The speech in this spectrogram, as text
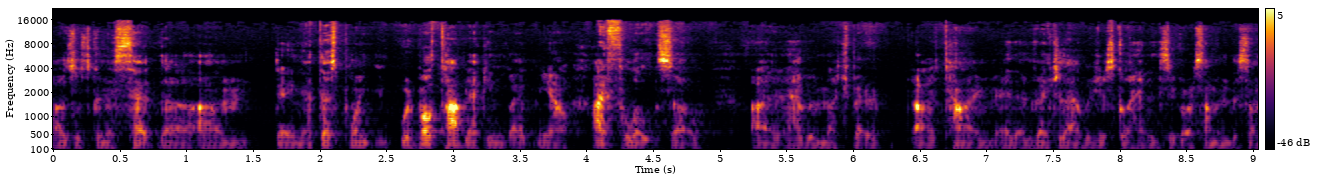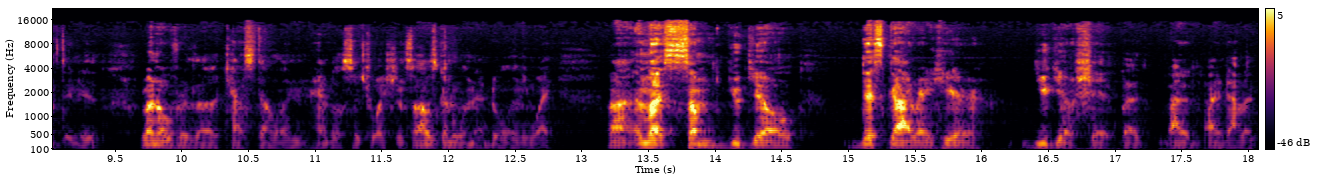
I was just gonna set the um, thing. At this point, we're both top decking, but you know I float, so I have a much better uh, time. And eventually, I would just go ahead and Sigor summon to something to run over the Castel and handle the situation. So I was gonna win that duel anyway, uh, unless some Yu-Gi-Oh, this guy right here, Yu-Gi-Oh shit. But I I doubt it.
